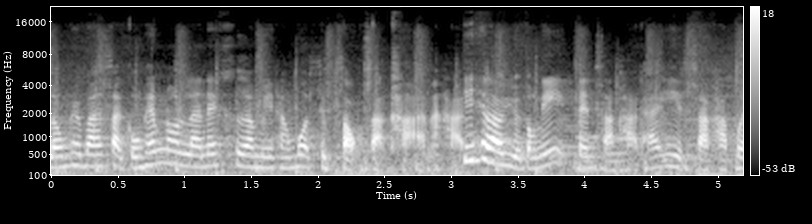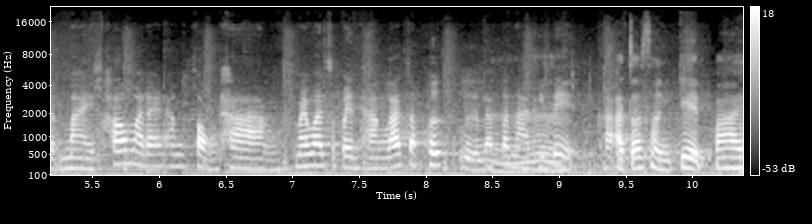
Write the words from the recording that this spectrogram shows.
โรงพยาบาลสัตว์กรุงเทพนนท์และในเครือมีทั้งหมด 12 สาขานะคะ ที่เราอยู่ตรงนี้เป็นสาขาท่าอิฐสาขาเปิดใหม่เข้ามาได้ทั้งสองทาง ไม่ว่าจะเป็นทางราชพฤกษ์หรือรัตนาธิเบศรค่ะอาจจะสังเกตป้าย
